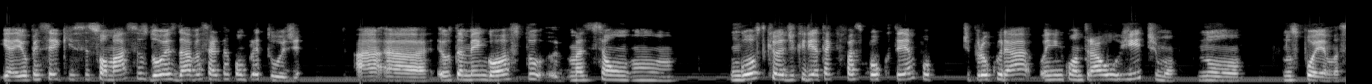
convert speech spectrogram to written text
e aí eu pensei que se somasse os dois dava certa completude. A, a, eu também gosto, mas isso é um, um, um gosto que eu adquiri até que faz pouco tempo, de procurar encontrar o ritmo no, nos poemas.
